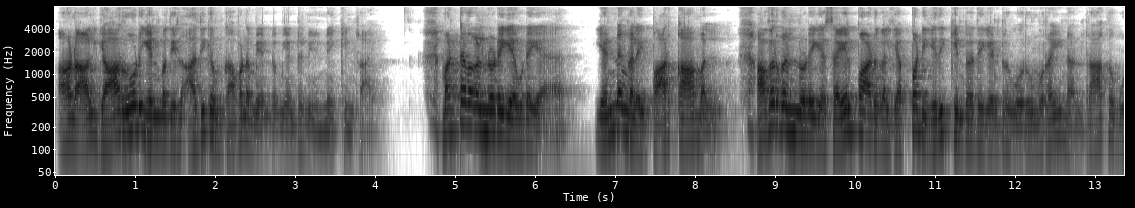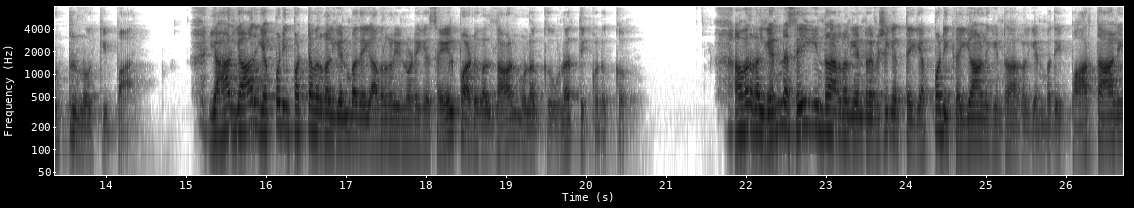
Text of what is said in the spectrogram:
ஆனால் யாரோடு என்பதில் அதிகம் கவனம் வேண்டும் என்று நீ நினைக்கின்றாய். மற்றவர்களுடைய உடைய எண்ணங்களை பார்க்காமல் அவர்களுடைய செயல்பாடுகள் எப்படி இருக்கின்றது என்று ஒரு முறை நன்றாக உற்று நோக்கிப்பார் யார் யார் எப்படிப்பட்டவர்கள் என்பதை அவர்களினுடைய செயல்பாடுகள் தான் உனக்கு உணர்த்தி கொடுக்கும். அவர்கள் என்ன செய்கின்றார்கள் என்ற விஷயத்தை எப்படி கையாளுகின்றார்கள் என்பதை பார்த்தாலே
